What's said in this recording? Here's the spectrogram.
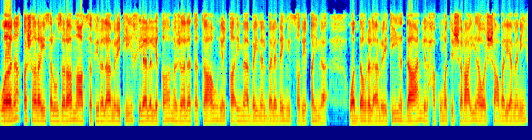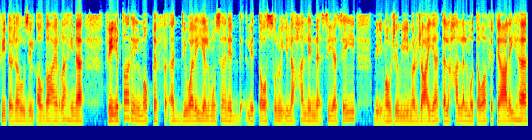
وناقش رئيس الوزراء مع السفير الأمريكي خلال اللقاء مجالات التعاون القائمة بين البلدين الصديقين. والدور الأمريكي الداعم للحكومة الشرعية والشعب اليمني في تجاوز الأوضاع الراهنة في إطار الموقف الدولي المساند للتوصل إلى حل سياسي بموجب مرجعيات الحل المتوافق عليها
